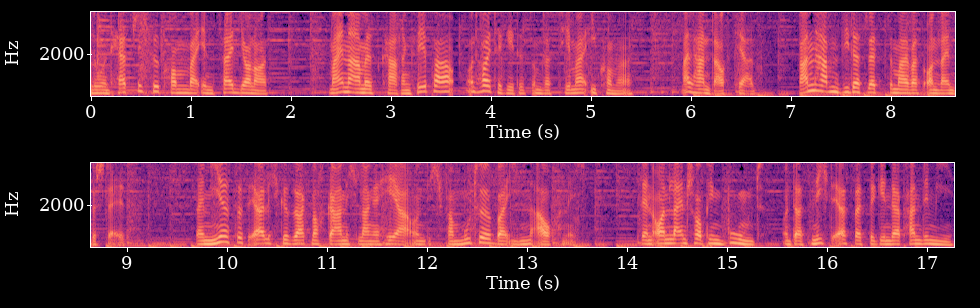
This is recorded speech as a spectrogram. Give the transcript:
Hallo und herzlich willkommen bei Inside Jonas. Mein Name ist Karin Greper und heute geht es um das Thema E-Commerce. Mal Hand aufs Herz. Wann haben Sie das letzte Mal was online bestellt? Bei mir ist es ehrlich gesagt noch gar nicht lange her und ich vermute bei Ihnen auch nicht. Denn Online-Shopping boomt und das nicht erst seit Beginn der Pandemie.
